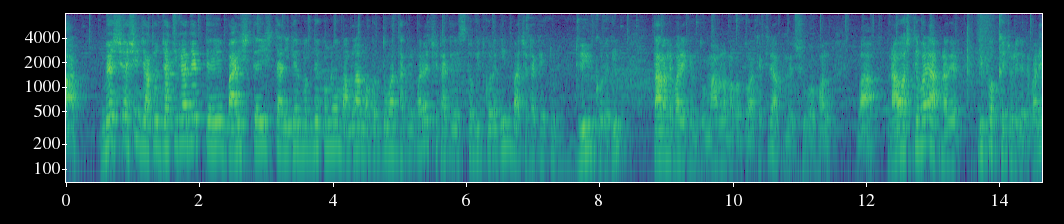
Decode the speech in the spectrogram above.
আর মেষ রাশি জাতক জাতিকাদের তে বাইশ তেইশ তারিখের মধ্যে কোনো মামলা মকদ্দমা থাকলে পারে, সেটাকে স্থগিত করে দিন বা সেটাকে একটু ড্রিল করে দিন। তা নাহলে পারে কিন্তু মামলা মকদ্দমার ক্ষেত্রে আপনাদের শুভ ফল বা নাও আসতে পারে, আপনাদের বিপক্ষে চলে যেতে পারে।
